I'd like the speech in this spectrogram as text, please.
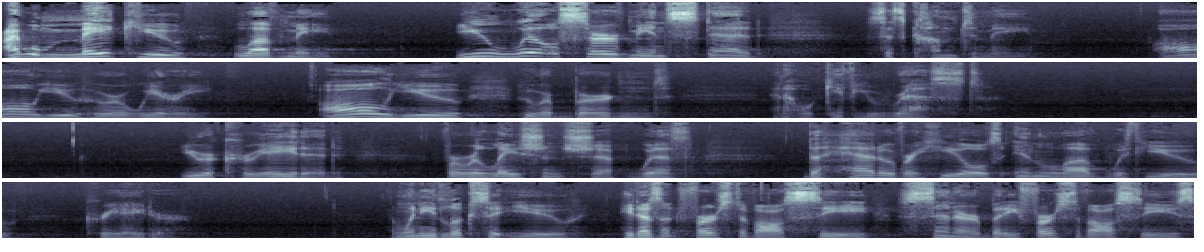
I will make you love me, you will serve me instead, says, Come to me, all you who are weary, all you who are burdened, and I will give you rest. You are created for relationship with the head over heels in love with you, Creator. And when He looks at you, He doesn't first of all see sinner, but He first of all sees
